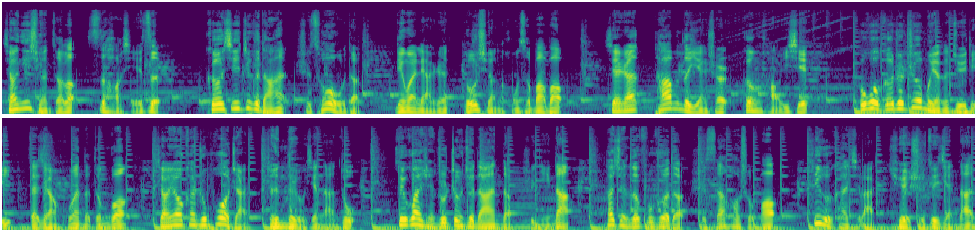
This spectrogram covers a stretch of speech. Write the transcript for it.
强尼选择了四号鞋子。可惜这个答案是错误的。另外俩人都选了红色包包，显然他们的眼神更好一些。不过隔着这么远的距离，再加上昏暗的灯光，想要看出破绽真的有些难度。最快选出正确答案的是妮娜，她选择复刻的是三号手包，这个看起来确实最简单。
